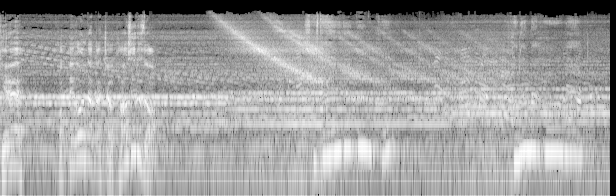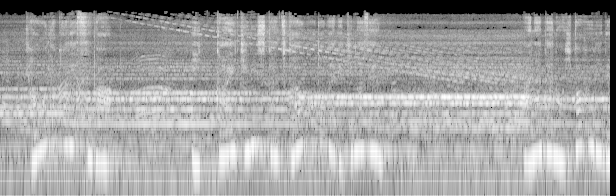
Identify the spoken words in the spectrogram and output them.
ける。コッペゴンタたちを倒せるぞ。サユリピンクこの魔法は強力ですが一回きりしか使うことができません。あなたの一振りで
